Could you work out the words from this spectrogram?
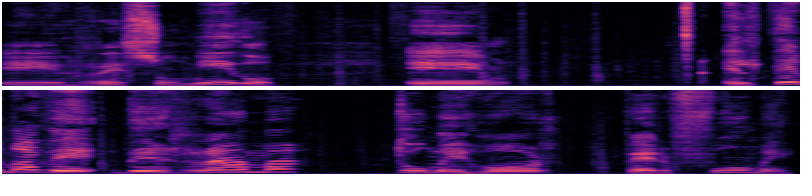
eh, resumido. Eh, el tema de derrama tu mejor perfume.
